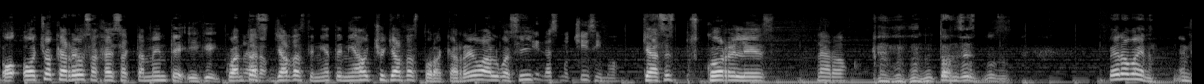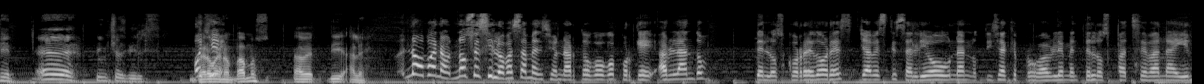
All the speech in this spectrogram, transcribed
O- ocho acarreos, ajá, exactamente. ¿Y y cuántas Claro. yardas tenía? Tenía ocho yardas por acarreo, algo Sí, así. no es muchísimo. ¿Qué haces? Pues córreles. Claro. Entonces, pues. Pero bueno, en fin. Eh, pinches Bills. Pero Oye. bueno, vamos a ver, di, Ale. No, bueno, no sé si lo vas a mencionar, Togogo, porque hablando de los corredores, ya ves que salió una noticia que probablemente los Pats se van a ir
